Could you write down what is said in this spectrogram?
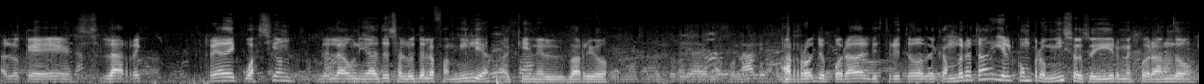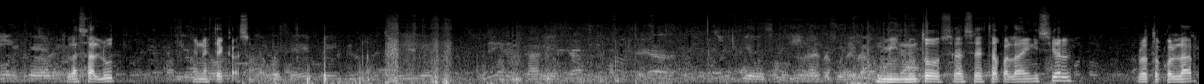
a lo que es la re- readecuación de la unidad de salud de la familia aquí en el barrio Arroyo Porada del distrito de Cambrata y el compromiso de seguir mejorando la salud en este caso. Minuto se hace esta palabra inicial, protocolar,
